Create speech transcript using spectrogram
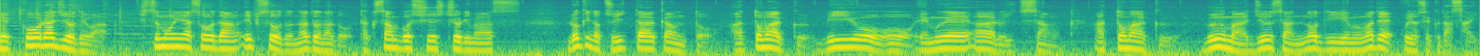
月光ラジオでは質問や相談エピソードなどなどたくさん募集しておりますロキのツイッターアカウント、アットマーク、BOOMAR13、アットマーク、ブーマー13の DM までお寄せください。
